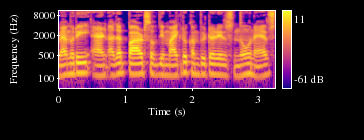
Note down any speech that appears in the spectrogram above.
memory and other other of the micro microcomputer is known as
